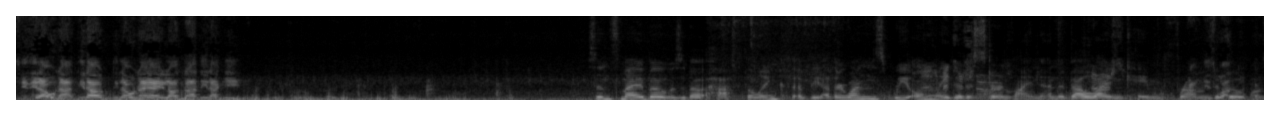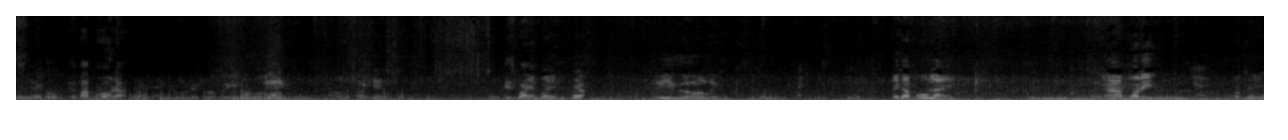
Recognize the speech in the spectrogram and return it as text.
Si tira una, tira, tira una allá y la otra tira aquí. Since my boat was about half the length of the other ones, we only did a stern line, and the bow line came from the boat in the middle. Evapora. Muy bien. Okay. This one is going. Yeah. There you go, Ollie. Make a pole line. Uh, Molly. Okay.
